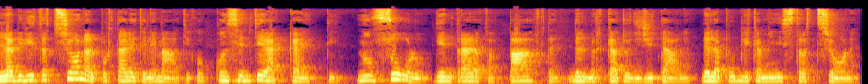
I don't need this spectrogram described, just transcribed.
L'abilitazione al portale telematico consentirà a Ketty non solo di entrare a far parte del mercato digitale della pubblica amministrazione,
